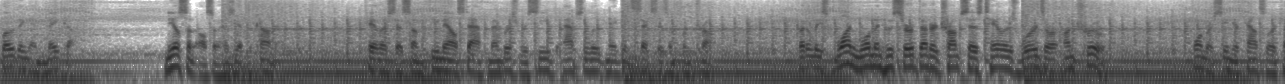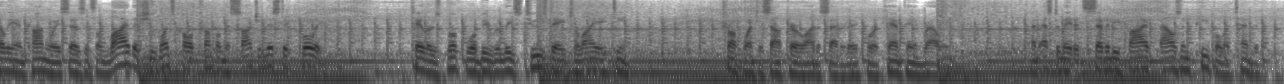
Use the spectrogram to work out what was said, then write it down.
clothing and makeup. Nielsen also has yet to comment. Taylor says some female staff members received absolute naked sexism from Trump. But at least one woman who served under Trump says Taylor's words are untrue. Former senior counselor Kellyanne Conway says it's a lie that she once called Trump a misogynistic bully. Taylor's book will be released Tuesday, July 18. Trump went to South Carolina Saturday for a campaign rally. An estimated 75,000 people attended it.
